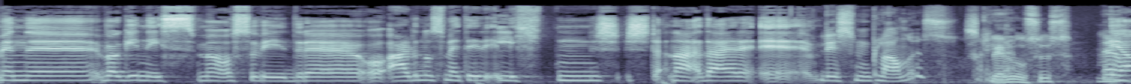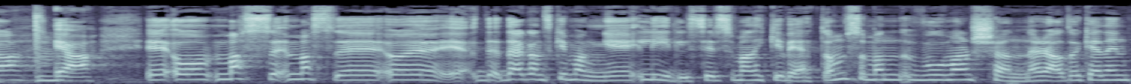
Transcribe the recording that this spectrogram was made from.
Men uh, vaginisme osv. Og, så videre, og er det noe som heter Lichtenstein Nei, det er uh, Lysen? Sklerosus. ja, ja. Eh, Og masse, masse og, eh, Det det er ganske mange lidelser som man ikke vet om, så man, hvor man skjønner da at okay, den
